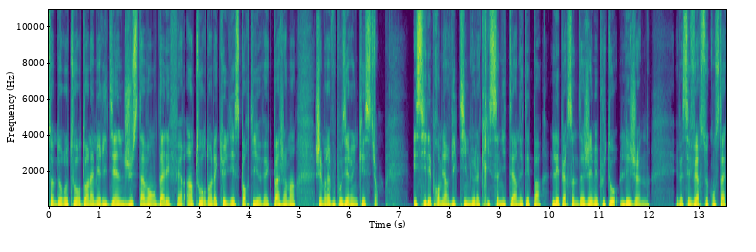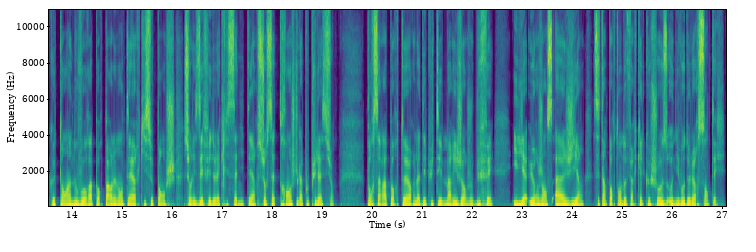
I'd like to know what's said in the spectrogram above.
sommes de retour dans la Méridienne. Juste avant d'aller faire un tour dans l'actualité sportive avec Benjamin, j'aimerais vous poser une question. Et si les premières victimes de la crise sanitaire n'étaient pas les personnes âgées, mais plutôt les jeunes? Eh bien c'est vers ce constat que tend un nouveau rapport parlementaire qui se penche sur les effets de la crise sanitaire sur cette tranche de la population. Pour sa rapporteure, la députée Marie-Georges Buffet, il y a urgence à agir, c'est important de faire quelque chose au niveau de leur santé.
